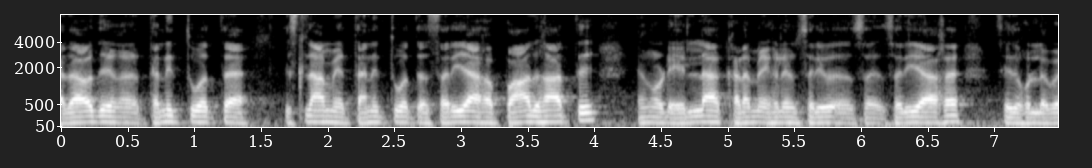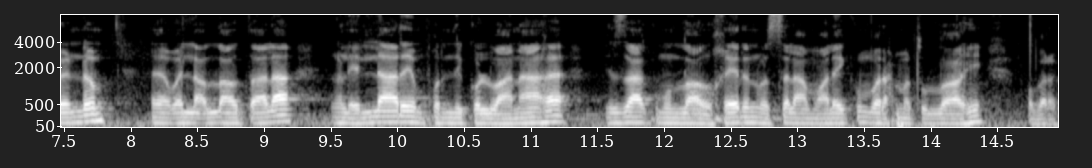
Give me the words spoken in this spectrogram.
அதாவது எங்கள் தனித்துவத்தை இஸ்லாமிய தனித்துவத்தை சரியாக பாதுகாத்து எங்களுடைய எல்லா கடமைகளையும் சரி சரியாக செய்து கொள்ள வேண்டும். வல்ல அல்லாஹு தாலா எங்கள் எல்லாரையும் புரிந்து கொள்வானாக. ஜிசாக்குமுல்லாஹு ஹேரன் வஸ்ஸலாமு அலைக்கும் வரமத்துல்லாஹி வபரகாத்துஹு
